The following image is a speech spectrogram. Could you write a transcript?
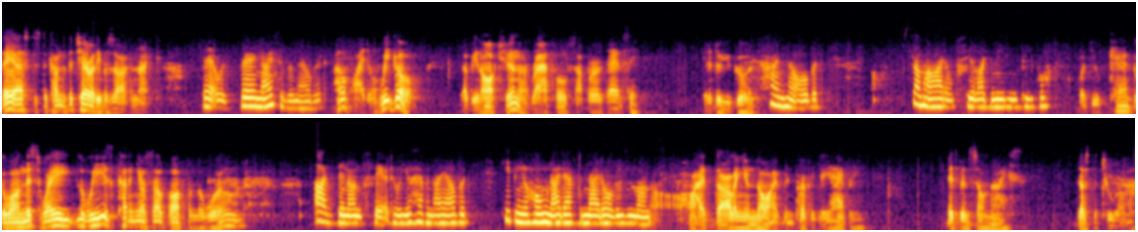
they asked us to come to the charity bazaar tonight. That was very nice of them, Albert. Well, why don't we go? There'll be an auction, a raffle, supper, dancing. It'll do you good. I know, but somehow I don't feel like meeting people. But you can't go on this way, Louise, cutting yourself off from the world. I've been unfair to you, haven't I, Albert? Keeping you home night after night all these months. Oh, why, darling, you know I've been perfectly happy. It's been so nice. Just the two of us.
